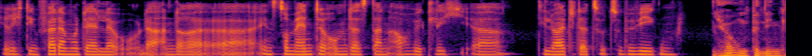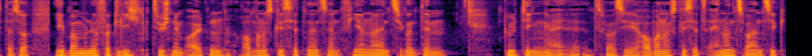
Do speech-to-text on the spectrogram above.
die richtigen Fördermodelle oder andere äh, Instrumente, um das dann auch wirklich äh, die Leute dazu zu bewegen. Ja, unbedingt. Also ich habe einmal nur verglichen zwischen dem alten Raumordnungsgesetz 1994 und dem gültigen äh, quasi Raumordnungsgesetz 21.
